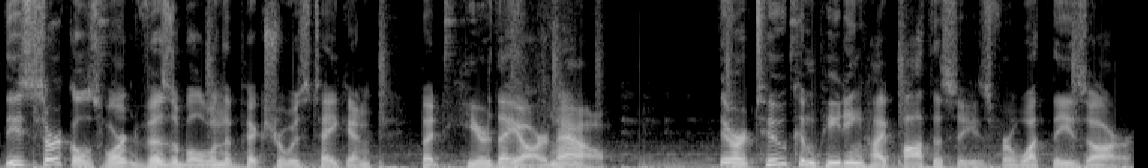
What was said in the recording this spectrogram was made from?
These circles weren't visible when the picture was taken, but here they are now. There are two competing hypotheses for what these are.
